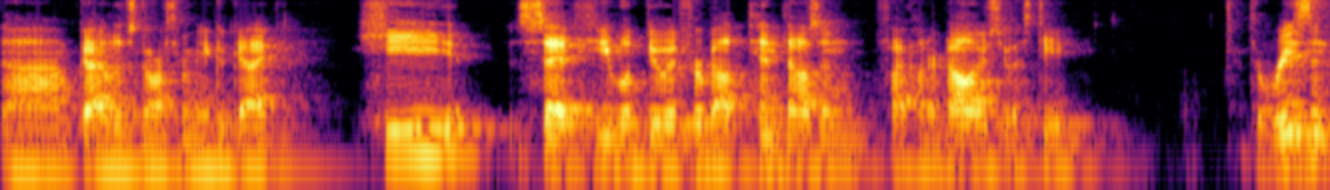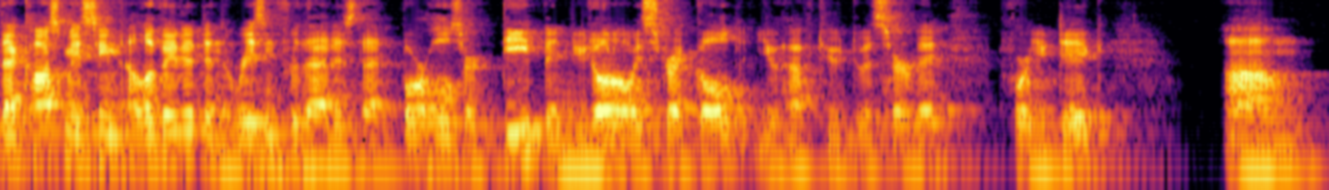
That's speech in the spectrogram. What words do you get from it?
Um, guy lives north from me, good guy. He said he will do it for about ten thousand five hundred dollars USD. The reason that cost may seem elevated, and the reason for that is that boreholes are deep and you don't always strike gold. You have to do a survey before you dig. Um,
